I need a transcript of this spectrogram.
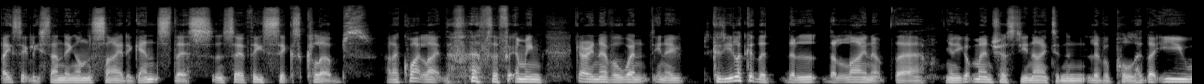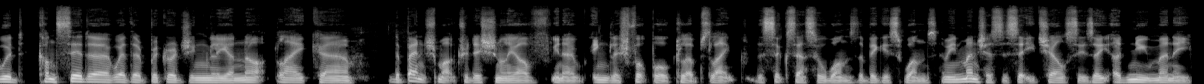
basically standing on the side against this. And so if these six clubs, and I quite like the, I mean, Gary Neville went, you know, because you look at the, the the lineup there, you know, you've got Manchester United and Liverpool that you would consider whether begrudgingly or not, like. Uh, the benchmark traditionally of you know English football clubs like the successful ones, the biggest ones. I mean, Manchester City, Chelsea's a, a new money.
